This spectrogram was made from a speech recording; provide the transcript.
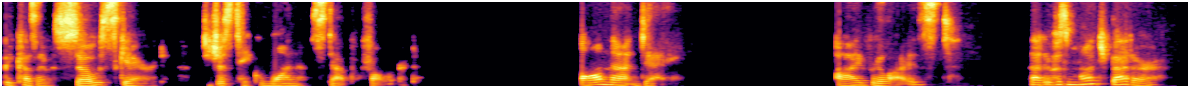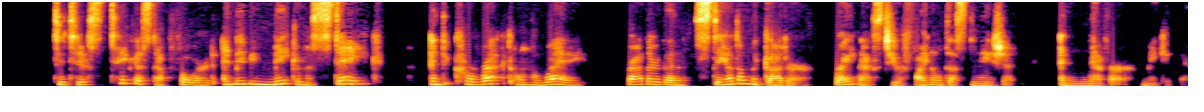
because I was so scared to just take one step forward. On that day, I realized that it was much better to just take a step forward and maybe make a mistake and correct on the way rather than stand on the gutter right next to your final destination and never make it there.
